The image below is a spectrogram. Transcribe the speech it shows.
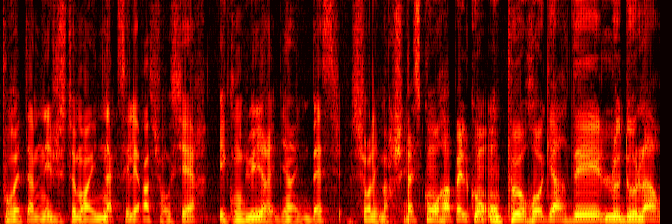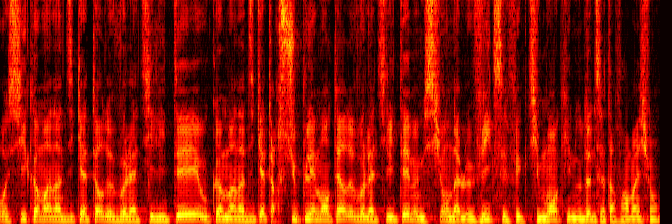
pourrait amener justement à une accélération haussière et conduire eh bien, à une baisse sur les marchés. Parce qu'on rappelle qu'on peut regarder le dollar aussi comme un indicateur de volatilité ou comme un indicateur supplémentaire de volatilité, même si on a le VIX effectivement qui nous donne cette information.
